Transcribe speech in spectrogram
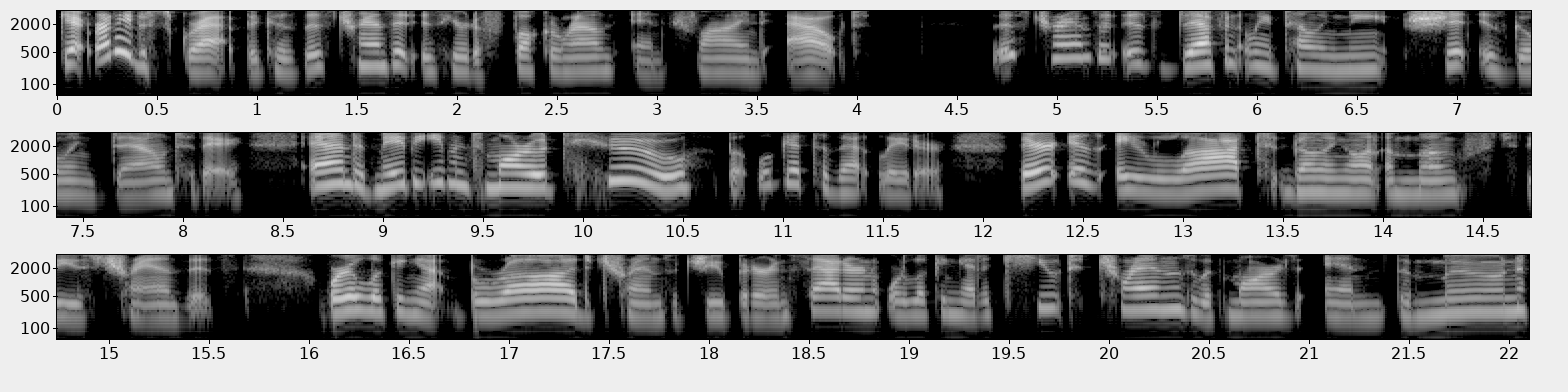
get ready to scrap because this transit is here to fuck around and find out. This transit is definitely telling me shit is going down today, and maybe even tomorrow too, but we'll get to that later. There is a lot going on amongst these transits. We're looking at broad trends with Jupiter and Saturn, we're looking at acute trends with Mars and the Moon.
